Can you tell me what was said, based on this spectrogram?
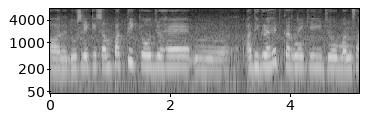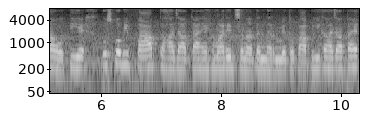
और दूसरे की संपत्ति को जो है अधिग्रहित करने की जो मनसा होती है, उसको भी पाप कहा जाता है। हमारे सनातन धर्म में तो पाप ही कहा जाता है।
